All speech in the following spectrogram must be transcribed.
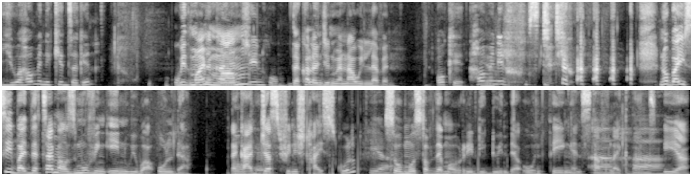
You are how many kids again? With my the mom Kalenjin home? the Kalenjin we're now 11 okay how many rooms did you no but you see by the time i was moving in we were older like i Okay. had just finished high school Yeah. so most of them are already doing their own thing and stuff like Uh-huh. that yeah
